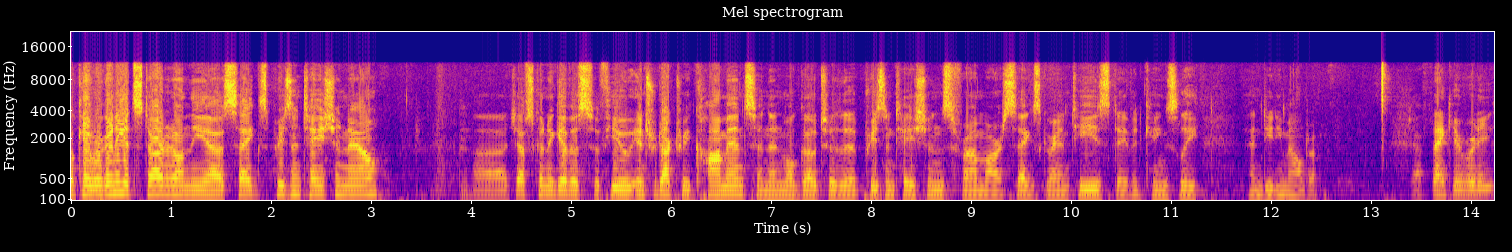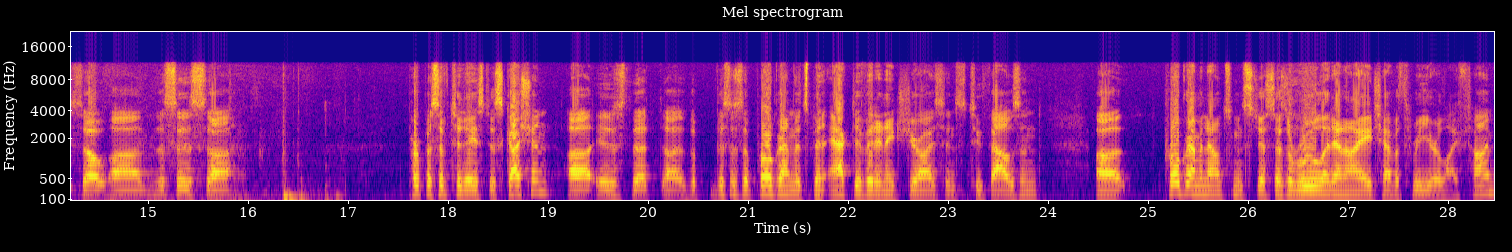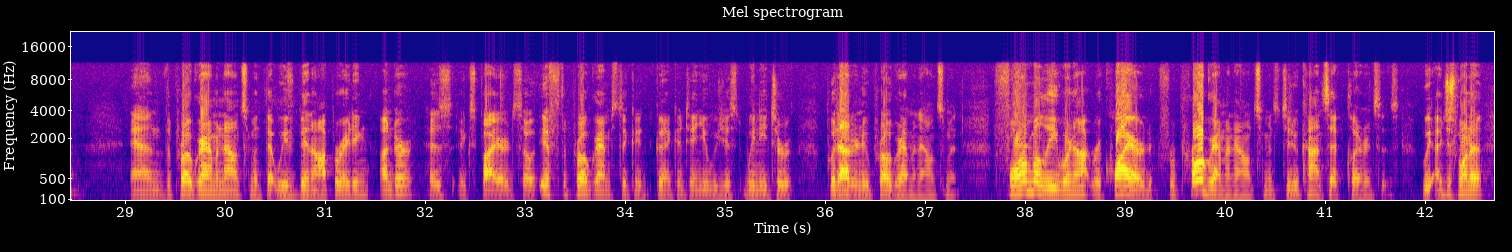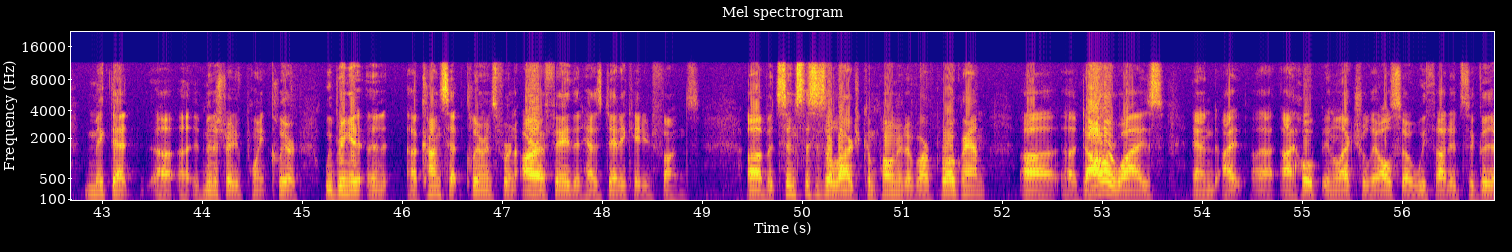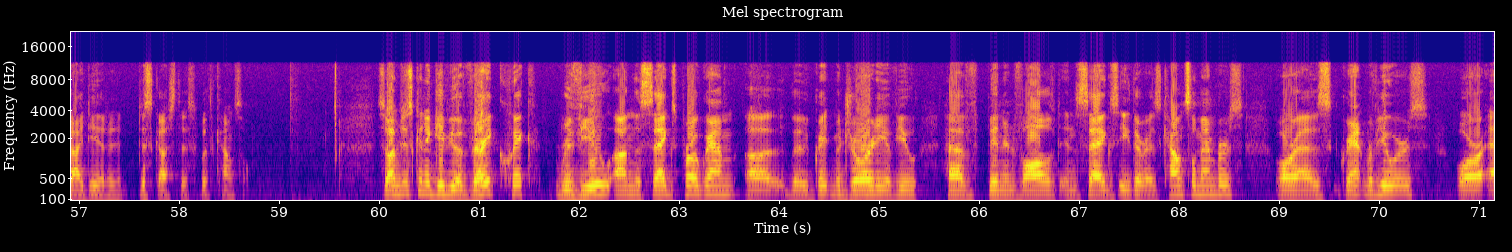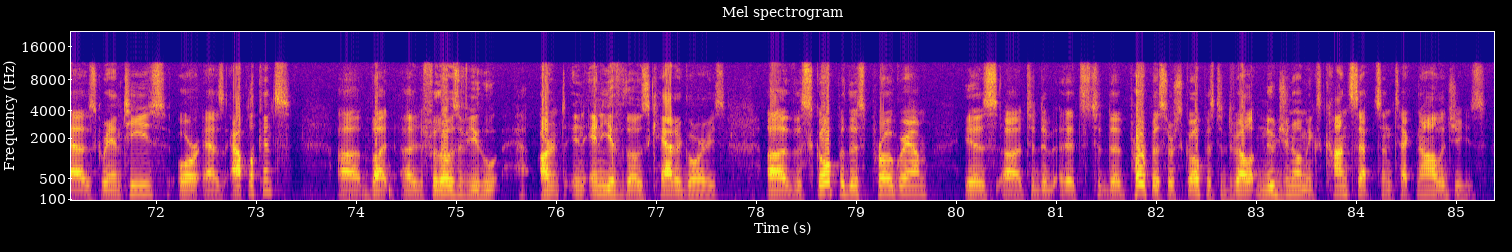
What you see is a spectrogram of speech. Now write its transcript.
Okay, we're going to get started on the uh, CEGS presentation now. Uh, Jeff's going to give us a few introductory comments, and then we'll go to the presentations from our CEGS grantees, David Kingsley and Dee Meldrum. Jeff? Thank you, Rudy. So uh, this is, uh, purpose of today's discussion uh, is that uh, the, this is a program that's been active at NHGRI since 2000. Uh, program announcements, just as a rule at NIH, have a three-year lifetime. And the program announcement that we've been operating under has expired. So if the program's to going to continue, we just we need to put out a new program announcement. Formally, we're not required for program announcements to do concept clearances. We, I just want to make that uh, uh administrative point clear. We bring a, a, concept clearance for an RFA that has dedicated funds. Uh, but since this is a large component of our program, uh, uh dollar-wise, and I, uh, I hope intellectually also, we thought it's a good idea to discuss this with council. So I'm just going to give you a very quick review on the CEGS program. Uh, the great majority of you have been involved in CEGS either as council members or as grant reviewers or as grantees or as applicants. Uh, but uh, for those of you who aren't in any of those categories, uh, the scope of this program is uh, to, it's to the purpose or scope is to develop new genomics concepts and technologies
